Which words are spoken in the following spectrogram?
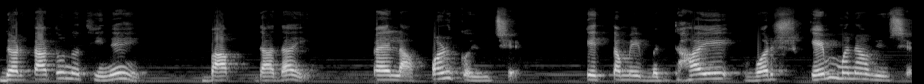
ડરતા તો નથી ને? બાપ દાદાએ પહેલા પણ કહ્યું છે કે તમે બધાએ વર્ષ કેમ મનાવ્યું છે?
